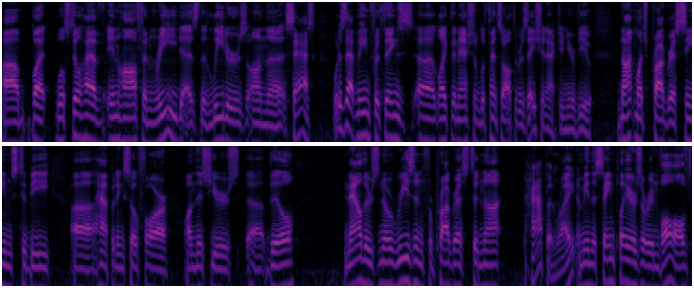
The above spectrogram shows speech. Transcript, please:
Um, but we'll still have Inhofe and Reed as the leaders on the SASC. What does that mean for things uh, like the National Defense Authorization Act, in your view? Not much progress seems to be uh, happening so far on this year's uh, bill. Now there's no reason for progress to not happen, right? I mean, the same players are involved,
